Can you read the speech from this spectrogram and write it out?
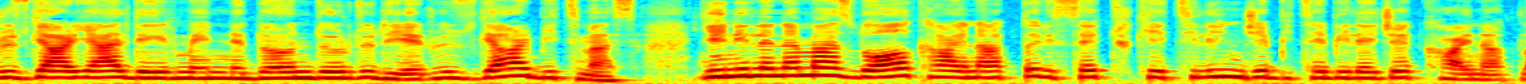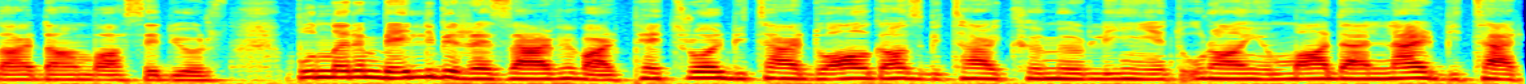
Rüzgar yel değirmenini döndürdü diye rüzgar bitmez. Yenilenemez doğal kaynaklar ise tüketilince bitebilecek kaynaklardan bahsediyoruz. Bunların belli bir rezervi var. Petrol biter, doğalgaz biter, kömür, linyit, uranyum, madenler biter.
